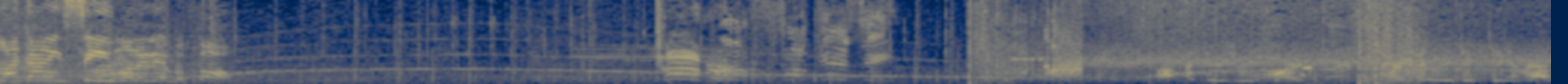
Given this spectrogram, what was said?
Like I ain't seen one of them before. Cover! Where the fuck is he? Officers report person resisting arrest.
